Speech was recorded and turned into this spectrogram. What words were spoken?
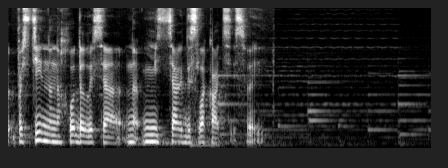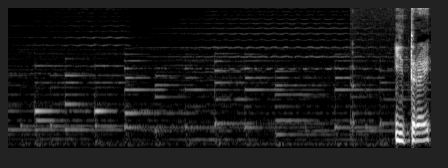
постійно знаходилися на місцях дислокації своїй. І 3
